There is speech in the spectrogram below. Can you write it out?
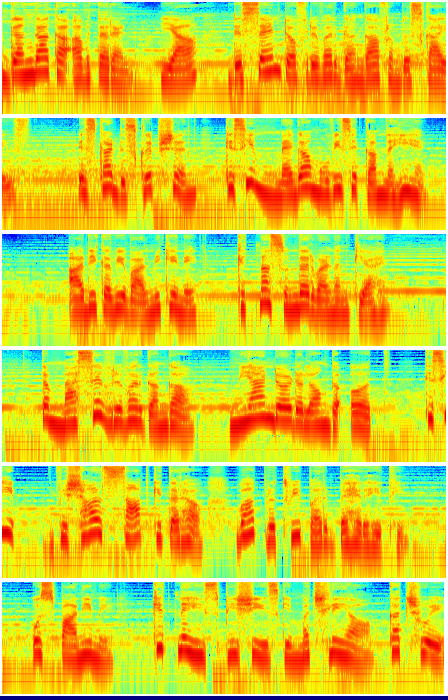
Ganga का अवतरण, या descent of river Ganga from the skies इसका डिस्क्रिप्शन किसी मेगा मूवी से कम नहीं है। आदि कवि वाल्मीकि ने कितना सुंदर वर्णन किया है। The massive river Ganga meandered along the earth किसी विशाल सांप की तरह वह पृथ्वी पर बह रही थी। उस पानी में कितने ही स्पीशीज की मछलियाँ, कछुए,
